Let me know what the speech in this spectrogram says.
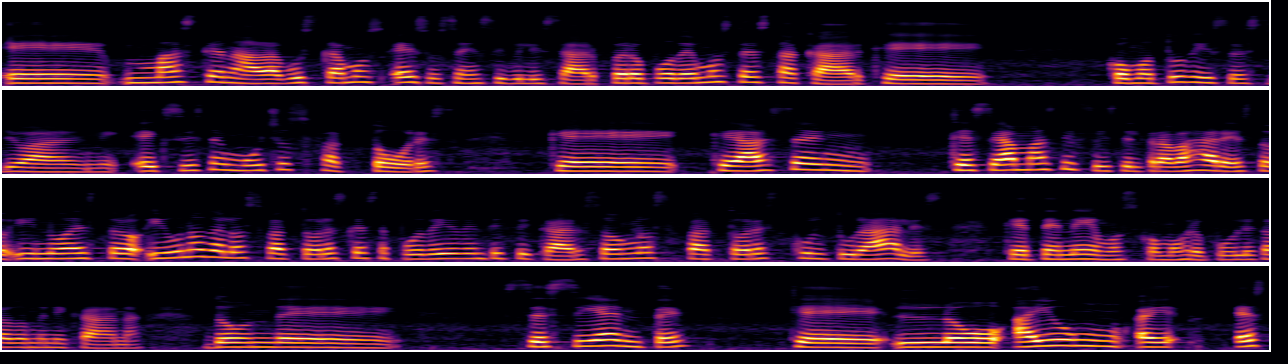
eh, más que nada buscamos eso, sensibilizar, pero podemos destacar que, como tú dices, Joanny, existen muchos factores que, hacen que sea más difícil trabajar esto. Y nuestro y uno de los factores que se puede identificar son los factores culturales que tenemos como República Dominicana, donde se siente que lo hay un eh, es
